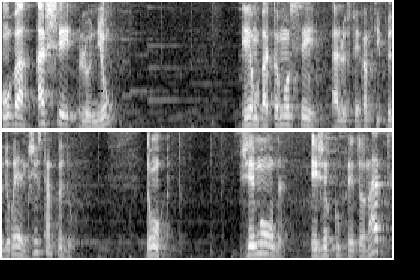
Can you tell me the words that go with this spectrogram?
On va hacher l'oignon et on va commencer à le faire un petit peu doré avec juste un peu d'eau. Donc, j'émonde et je coupe les tomates,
